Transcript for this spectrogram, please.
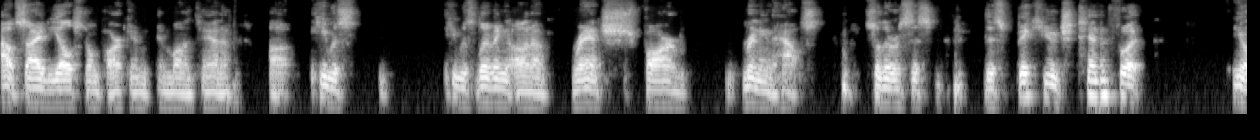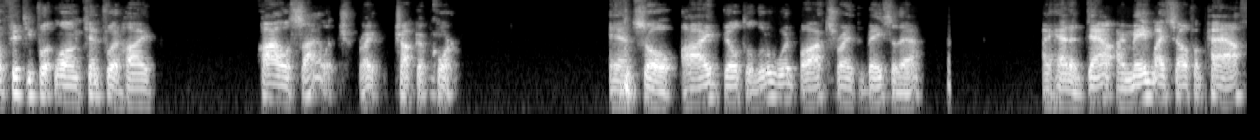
outside Yellowstone Park in, in Montana. Uh, he was he was living on a ranch farm, renting the house. So there was this this big, huge ten foot, you know, fifty foot long, ten foot high pile of silage, right, chopped up corn. And so I built a little wood box right at the base of that. I had a down. I made myself a path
